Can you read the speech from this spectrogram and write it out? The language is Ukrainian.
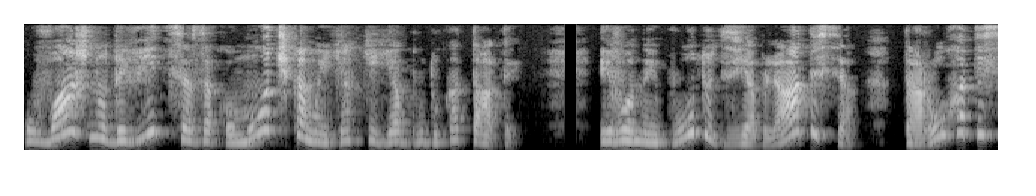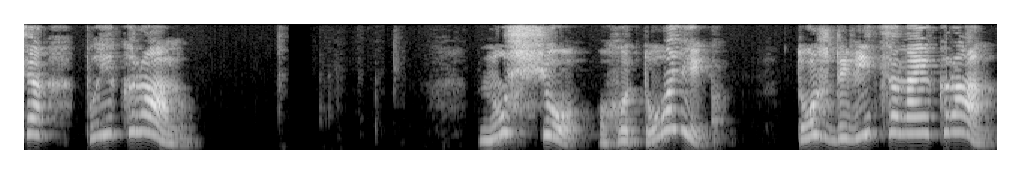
Уважно дивіться за комочками, які я буду катати, і вони будуть з'являтися та рухатися по екрану. Ну що, готові? Тож дивіться на екран.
